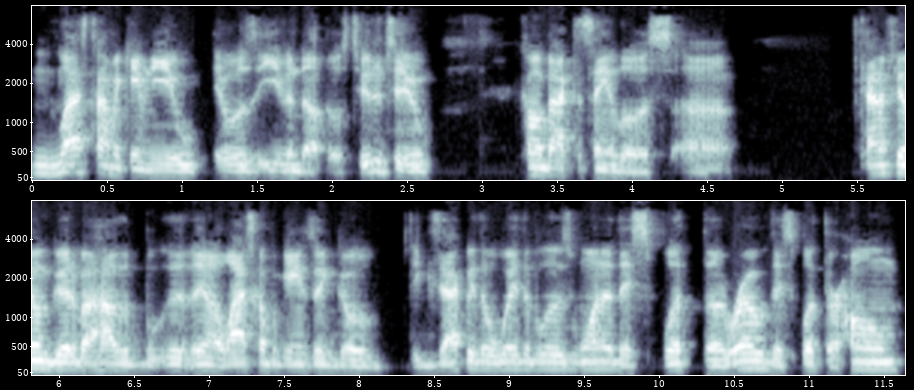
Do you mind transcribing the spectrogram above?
Mhm. last time I came to you, it was evened up. It was 2 to 2 coming back to St. Louis. Uh kind of feeling good about how the you know last couple games didn't go exactly the way the Blues wanted. They split the road, they split their home.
